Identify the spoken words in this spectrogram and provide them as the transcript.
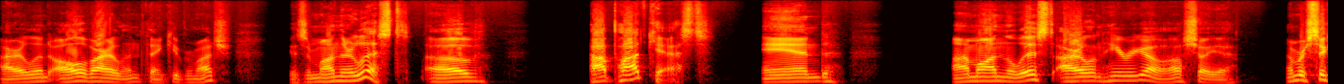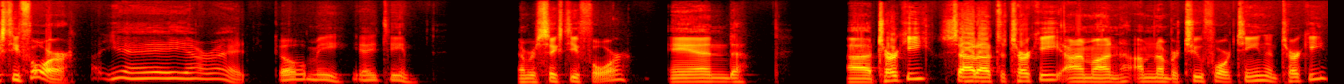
Ireland, all of Ireland. Thank you very much because I'm on their list of top podcasts, and I'm on the list. Ireland, here we go. I'll show you. Number 64. Yay! All right, go me. Yay, team. Number 64 and uh, Turkey, shout out to Turkey. I'm on. I'm number two fourteen in Turkey,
